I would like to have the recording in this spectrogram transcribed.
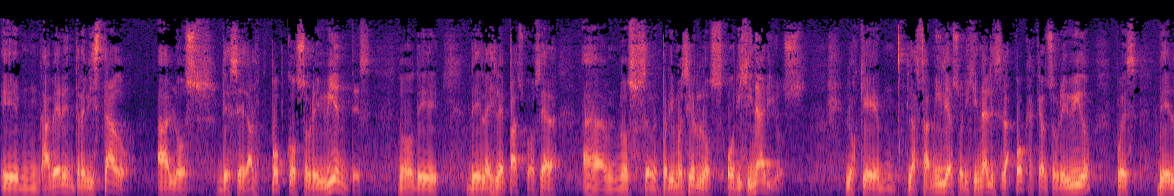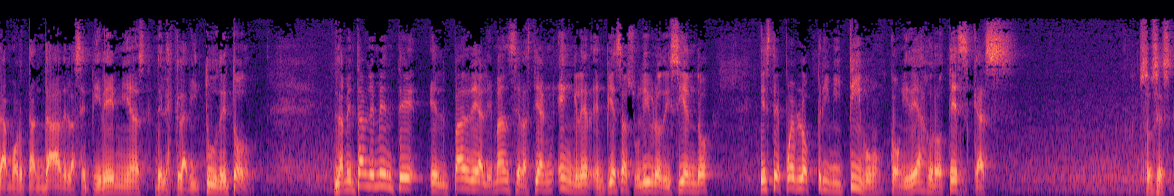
em, haber entrevistado a los, a los pocos sobrevivientes de, de, la isla de Pascua, o sea, a los, podríamos decir, los originarios los que mm, las familias originales, las pocas que han sobrevivido, pues de la mortandad, de las epidemias, de la esclavitud, de todo. Lamentablemente, el padre alemán Sebastián Engler empieza su libro diciendo, este pueblo primitivo, con ideas grotescas, entonces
